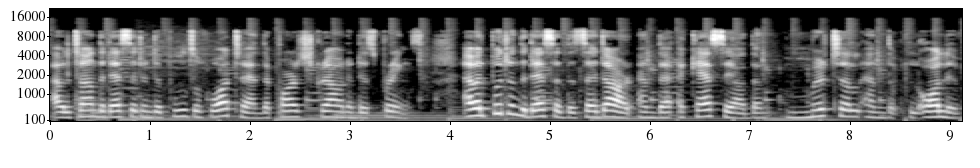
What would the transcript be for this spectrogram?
I will turn the desert into pools of water and the parched ground into springs. I will put in the desert the cedar and the acacia, the myrtle and the olive.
